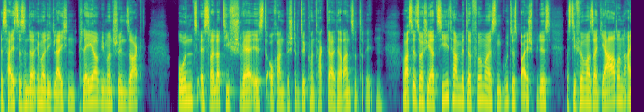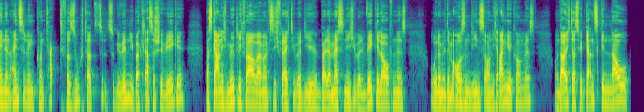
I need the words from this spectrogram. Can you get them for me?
Das heißt, es sind da immer die gleichen Player, wie man schön sagt. Und es relativ schwer ist, auch an bestimmte Kontakte halt heranzutreten. Was wir zum Beispiel erzielt haben mit der Firma, ist ein gutes Beispiel ist, dass die Firma seit Jahren einen einzelnen Kontakt versucht hat zu, zu gewinnen über klassische Wege, was gar nicht möglich war, weil man sich vielleicht über die, bei der Messe nicht über den Weg gelaufen ist oder mit dem Außendienst auch nicht rangekommen ist. Und dadurch, dass wir ganz genau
